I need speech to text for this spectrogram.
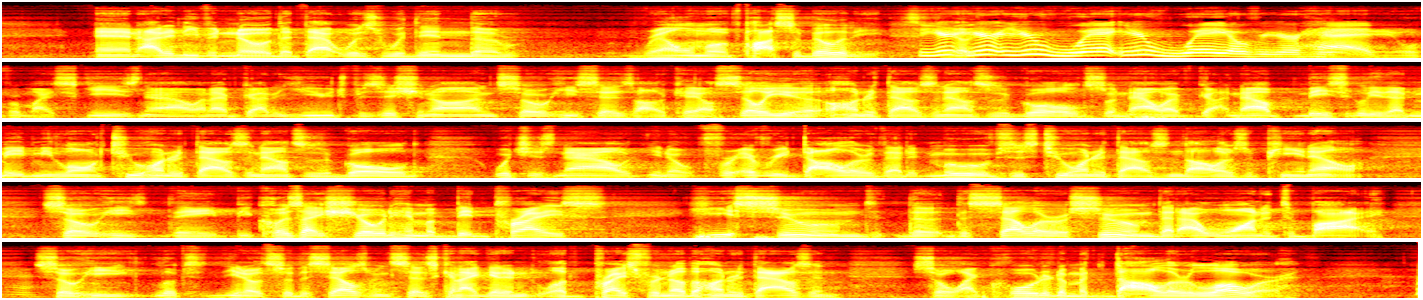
And i didn't even know that that was within the realm of possibility So you're You know, you're you're way you're way over your head. way over my skis now, and I've got a huge position on. So he says, "Okay, I'll sell you 100,000 ounces of gold." So now I've got now basically that made me long 200,000 ounces of gold, which is now you know for every dollar that it moves is 200,000 dollars of P and L. So he they because I showed him a bid price, he assumed the the seller assumed that I wanted to buy. So he looks, you know, so the salesman says, "Can I get a, a price for another hundred thousand? So I quoted him a dollar lower,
